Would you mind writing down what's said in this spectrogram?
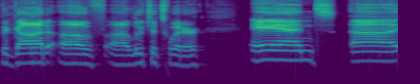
the god of uh, Lucha Twitter. And uh,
